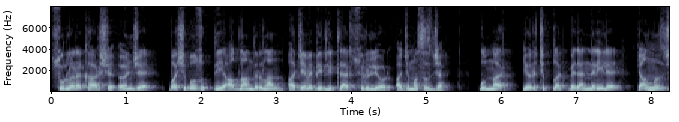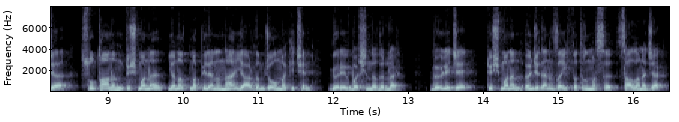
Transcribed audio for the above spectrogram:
Surlara karşı önce başı bozuk diye adlandırılan acemi birlikler sürülüyor acımasızca. Bunlar yarı çıplak bedenleriyle yalnızca sultanın düşmanı yanıltma planına yardımcı olmak için görev başındadırlar. Böylece düşmanın önceden zayıflatılması sağlanacak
